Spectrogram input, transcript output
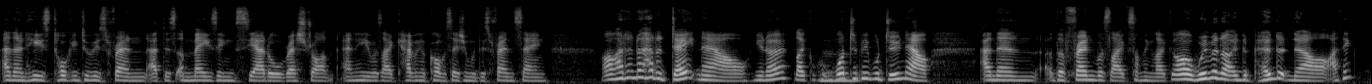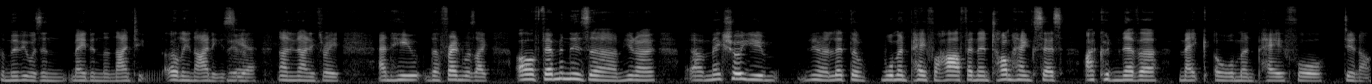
And then he's talking to his friend at this amazing Seattle restaurant. And he was, like, having a conversation with his friend saying, Oh, I don't know how to date now. You know? Like, wh- what do people do now? And then the friend was like something like, "Oh, women are independent now." I think the movie was in made in the 19, early nineties, Yeah. yeah, nineteen ninety three. And he, the friend was like, "Oh, feminism, you know, uh, make sure you, you know, let the woman pay for half." And then Tom Hanks says, "I could never make a woman pay for dinner."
